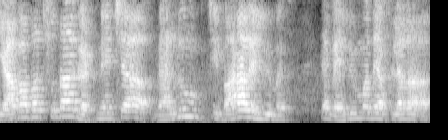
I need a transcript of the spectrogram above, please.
याबाबत सुद्धा घटनेच्या व्हॅल्यूमची बारा व्हॅल्यूम आहेत. त्या व्हॅल्यूमध्ये आपल्याला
